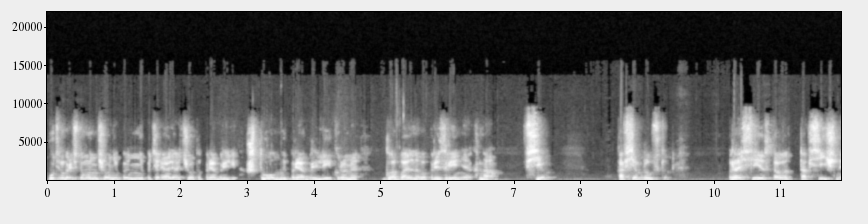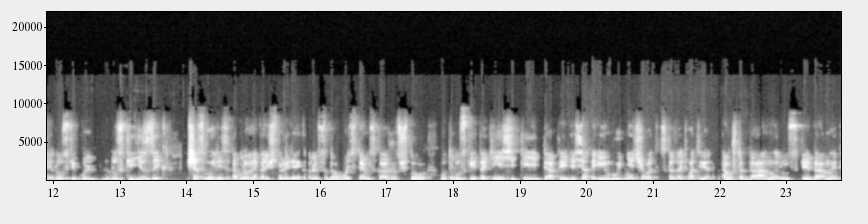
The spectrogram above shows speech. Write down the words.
Путин говорит, что мы ничего не, потеряли, а чего-то приобрели. Что мы приобрели, кроме глобального презрения к нам, всем, ко всем русским? Россия стала токсичной, русский, куль... русский язык Сейчас вылезет огромное количество людей, которые с удовольствием скажут, что вот русские такие, сякие, пятые, десятые, и им будет нечего сказать в ответ. Потому что да, мы русские, да, мы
